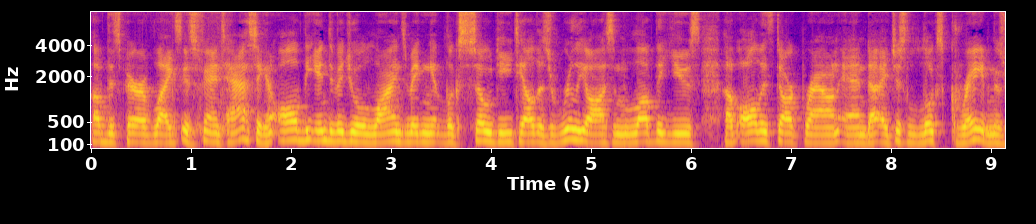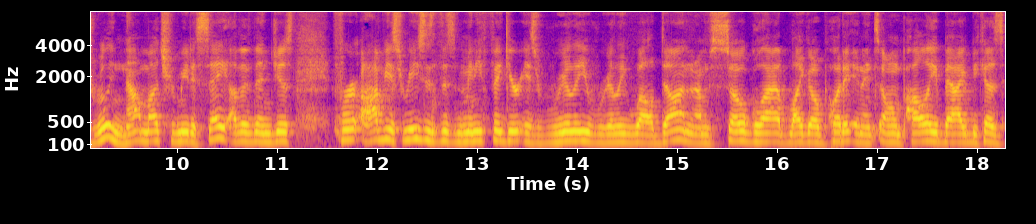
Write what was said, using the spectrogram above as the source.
of this pair of legs is fantastic, and all the individual lines making it look so detailed is really awesome. Love the use of all this dark brown and uh, it just looks great. And there's really not much for me to say other than just for obvious reasons, this minifigure is really, really well done. And I'm so glad LEGO put it in its own poly bag because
